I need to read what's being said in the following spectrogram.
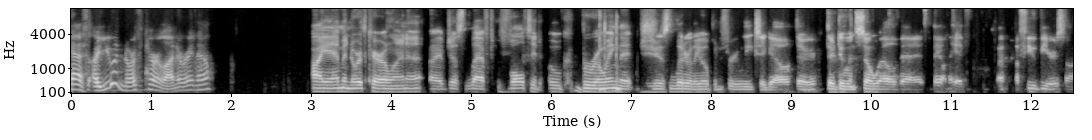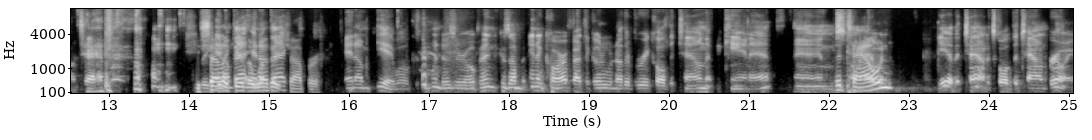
Cass, are you in North Carolina right now? I am in North Carolina. I've just left Vaulted Oak Brewing that just literally opened three weeks ago. They're they're doing so well that they only had a, a few beers on tap. Um, you sound And I'm like you're the and weather back- chopper. and I'm yeah, well, the windows are open because I'm in a car about to go to another brewery called the Town that we can at. And The so I would- town? yeah, the Town. It's called the Town Brewing.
